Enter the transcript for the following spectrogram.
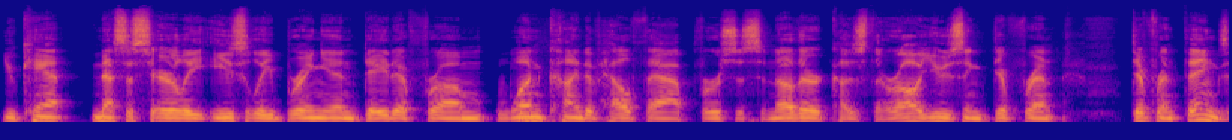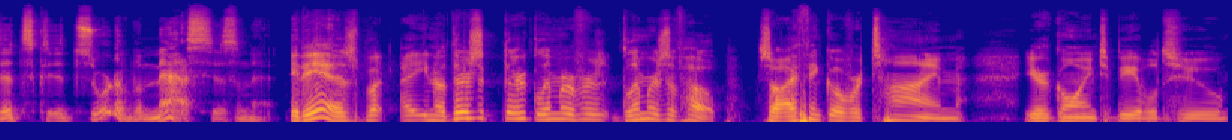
You can't necessarily easily bring in data from one kind of health app versus another because they're all using different different things. It's it's sort of a mess, isn't it? It is, but uh, you know, there's there are glimmer of, glimmers of hope. So I think over time you're going to be able to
